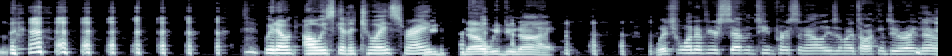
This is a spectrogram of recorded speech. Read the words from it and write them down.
we don't always get a choice, right? We, no, we do not. Which one of your 17 personalities am I talking to right now?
